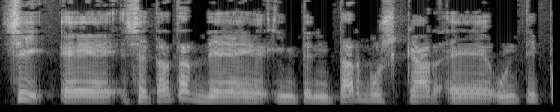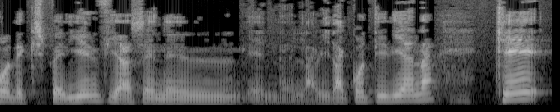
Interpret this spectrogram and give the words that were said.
Sí, eh, se trata de intentar buscar eh, un tipo de experiencias en, el, en, la vida cotidiana que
